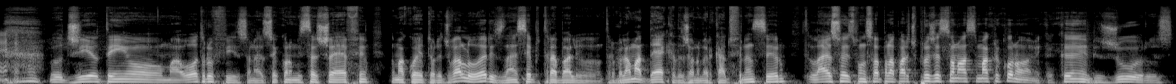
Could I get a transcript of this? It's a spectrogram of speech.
no dia eu tenho uma outro ofício, né? Eu sou economista-chefe numa corretora de valores, né? Sempre trabalho, trabalhei uma década já no mercado financeiro. Lá eu sou responsável pela parte de projeção nossa macroeconômica, câmbios, juros,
